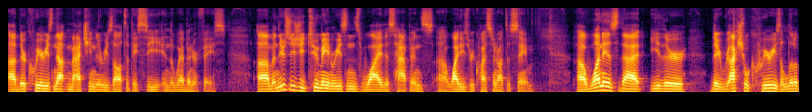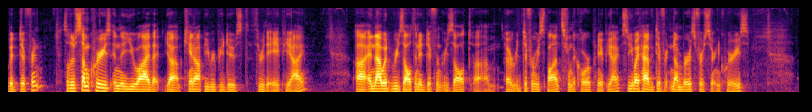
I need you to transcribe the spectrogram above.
uh, their queries not matching the results that they see in the web interface. Um, and there's usually two main reasons why this happens, uh, why these requests are not the same. Uh, one is that either the actual query is a little bit different. So there's some queries in the UI that uh, cannot be reproduced through the API. Uh, and that would result in a different result, um, a different response from the core reporting API. So you might have different numbers for certain queries.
